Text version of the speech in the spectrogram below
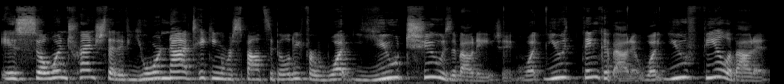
is so entrenched that if you're not taking responsibility for what you choose about aging what you think about it what you feel about it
